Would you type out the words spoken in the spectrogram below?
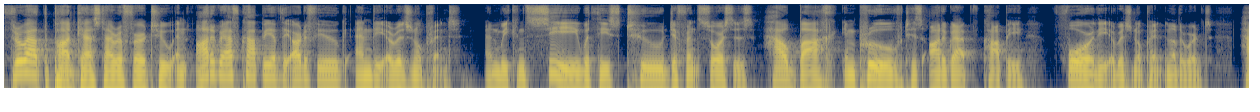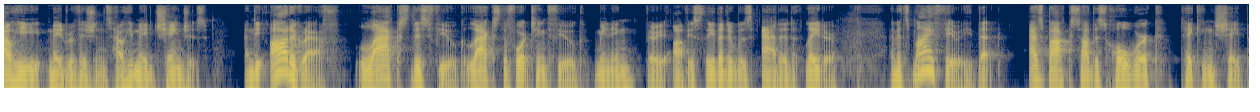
Throughout the podcast, I refer to an autograph copy of The Art of Fugue and the original print. And we can see with these two different sources how Bach improved his autograph copy for the original print. In other words, how he made revisions, how he made changes. And the autograph lacks this fugue, lacks the 14th fugue, meaning, very obviously, that it was added later. And it's my theory that as Bach saw this whole work taking shape,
